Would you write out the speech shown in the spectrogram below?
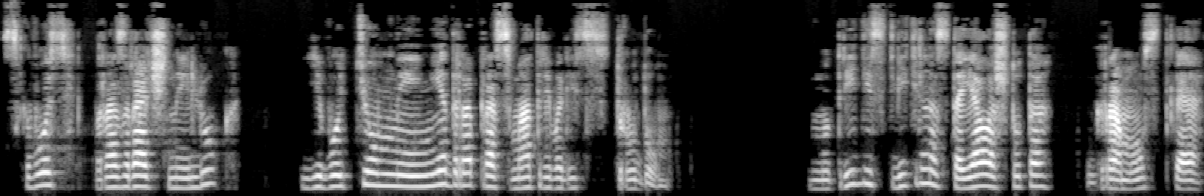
Сквозь прозрачный люк его темные недра просматривались с трудом. Внутри действительно стояло что-то громоздкое,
